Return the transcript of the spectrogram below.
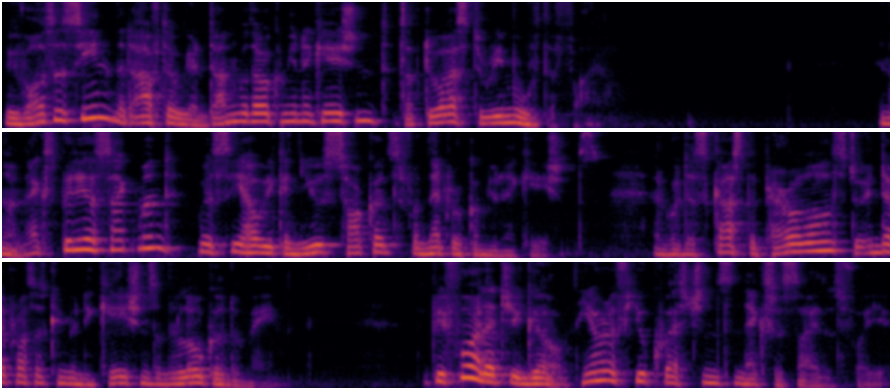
We've also seen that after we are done with our communication, it's up to us to remove the file. In our next video segment, we'll see how we can use sockets for network communications, and we'll discuss the parallels to interprocess communications in the local domain. But before I let you go, here are a few questions and exercises for you.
